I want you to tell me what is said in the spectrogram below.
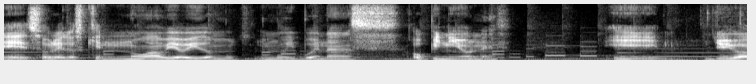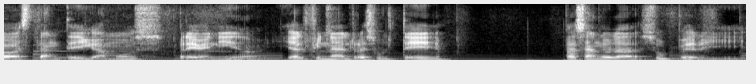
eh, sobre los que no había oído muy, buenas opiniones. Y yo iba bastante, digamos, prevenido. Y al final resulté pasándola súper y,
